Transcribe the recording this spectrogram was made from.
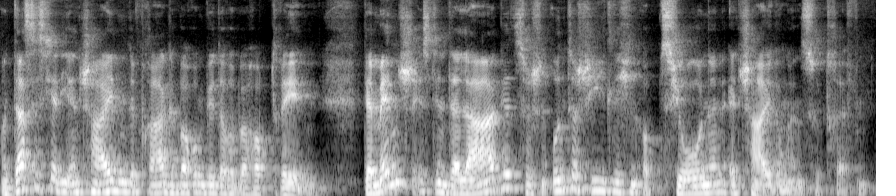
und das ist ja die entscheidende Frage, warum wir darüber überhaupt reden, der Mensch ist in der Lage, zwischen unterschiedlichen Optionen Entscheidungen zu treffen.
